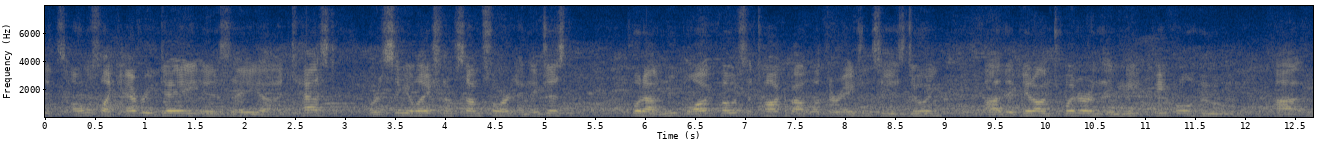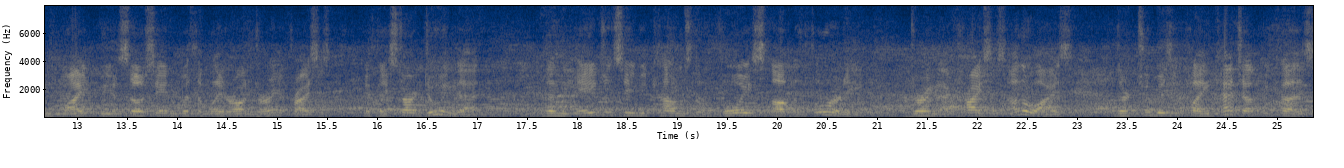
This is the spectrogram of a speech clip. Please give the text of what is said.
it's almost like every day is a, uh, a test or a simulation of some sort, and they just put out new blog posts that talk about what their agency is doing. Uh, they get on Twitter and they meet people who, uh, who might be associated with them later on during a crisis. If they start doing that, then the agency becomes the voice of authority during that crisis. Otherwise, they're too busy playing catch up because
